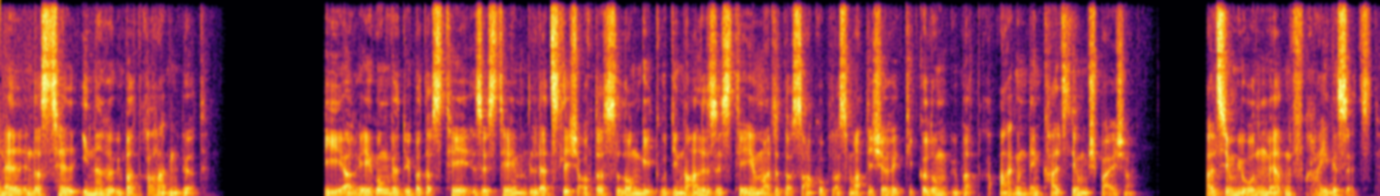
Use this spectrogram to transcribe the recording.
schnell in das Zellinnere übertragen wird. Die Erregung wird über das T-System letztlich auf das longitudinale System, also das sarkoplasmatische Retikulum, übertragen, den Calciumspeicher. Calciumionen werden freigesetzt.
